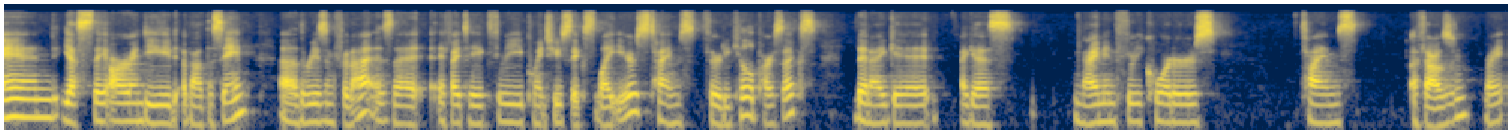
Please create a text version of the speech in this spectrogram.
And yes, they are indeed about the same. Uh, the reason for that is that if I take 3.26 light years times 30 kiloparsecs, then I get, I guess, nine and three quarters times a thousand, right?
